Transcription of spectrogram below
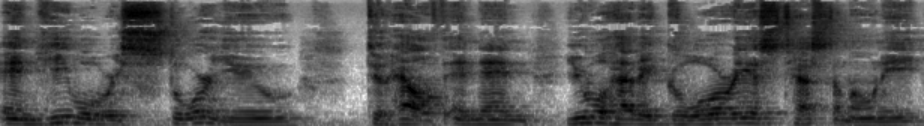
and he will restore you to health, and then you will have a glorious testimony.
